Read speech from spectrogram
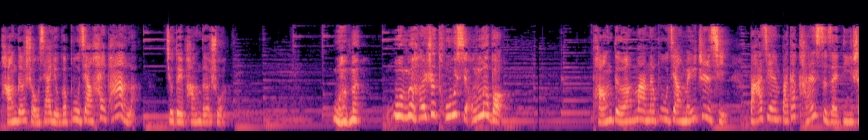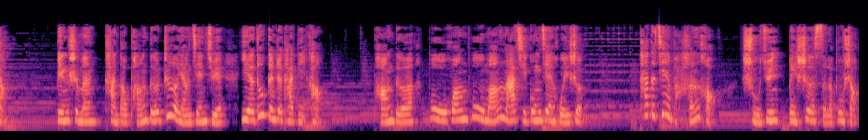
庞德手下有个部将害怕了，就对庞德说：“我们，我们还是投降了吧。”庞德骂那部将没志气，拔剑把他砍死在地上。兵士们看到庞德这样坚决，也都跟着他抵抗。庞德不慌不忙拿起弓箭回射，他的箭法很好，蜀军被射死了不少。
